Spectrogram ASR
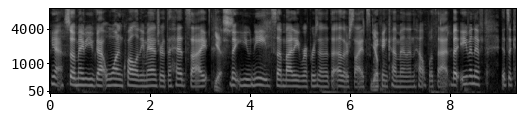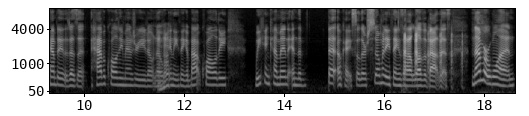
Yeah. So maybe you've got one quality manager at the head site. Yes. But you need somebody represented at the other sites. Yep. We can come in and help with that. But even if it's a company that doesn't have a quality manager, you don't know anything about quality, we can come in and the okay, so there's so many things that I love about this. Number one,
